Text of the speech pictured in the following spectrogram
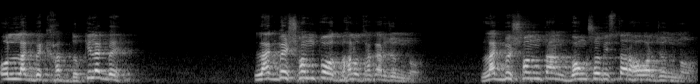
ওর লাগবে খাদ্য। কি লাগবে? লাগবে সম্পদ ভালো থাকার জন্য। লাগবে সন্তান বংশ বিস্তার হওয়ার জন্য।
